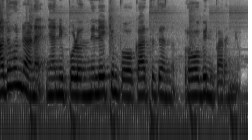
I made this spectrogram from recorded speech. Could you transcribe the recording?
അതുകൊണ്ടാണ് ഞാൻ ഇപ്പോൾ ഒന്നിലേക്കും പോകാത്തതെന്ന് റോബിൻ പറഞ്ഞു.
